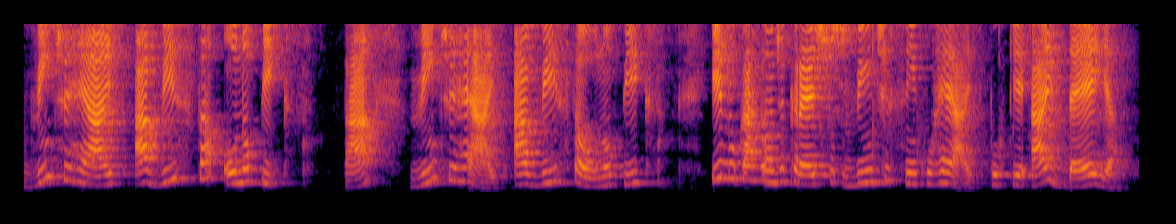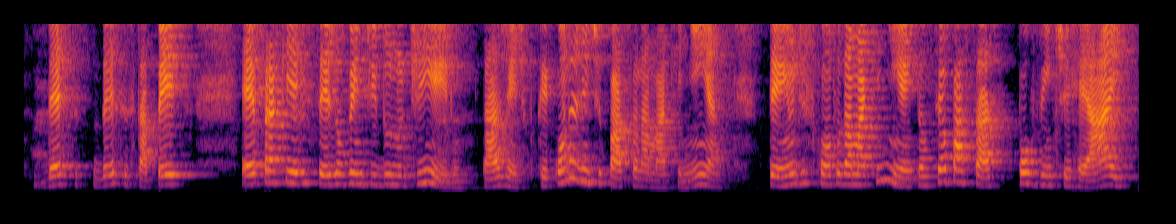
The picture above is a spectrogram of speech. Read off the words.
20 reais à vista ou no Pix, tá? 20 reais à vista ou no Pix e no cartão de crédito 25 reais, porque a ideia desses, desses tapetes é para que eles sejam vendidos no dinheiro, tá, gente? Porque quando a gente passa na maquininha, tem o desconto da maquininha. Então, se eu passar por 20 reais,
